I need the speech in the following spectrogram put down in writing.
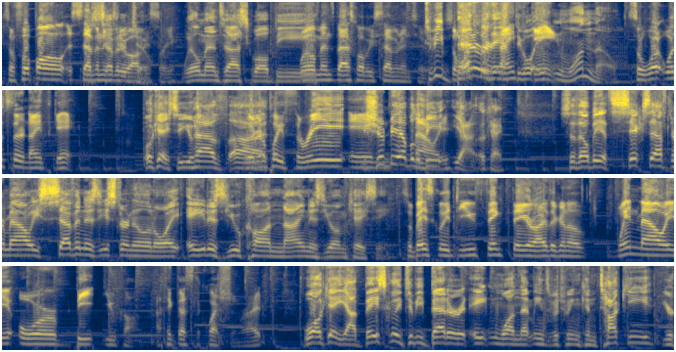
so football is seven, and two, obviously. Will men's basketball be Will men's basketball be seven and two? to be so better? They have to go game? eight and one though. So what? What's their ninth game? Okay, so you have uh, They're gonna play three in. You should be able to be. Yeah. Okay. So they'll be at six after Maui. Seven is Eastern Illinois. Eight is UConn. Nine is UMKC. So basically, do you think they are either going to win Maui or beat UConn? I think that's the question, right? Well, okay, yeah. Basically, to be better at eight and one, that means between Kentucky, your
